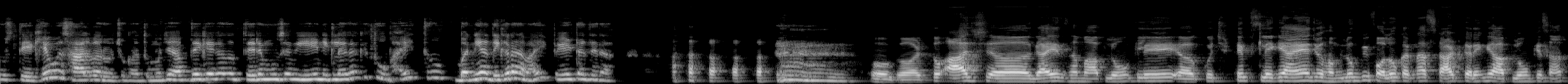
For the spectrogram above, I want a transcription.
उस देखे हुए साल भर हो चुका है तू। मुझे अब देखेगा तो तेरे मुँह से भी यही निकलेगा कि तू भाई तू बनिया दिख रहा है भाई पेट है तेरा। ओ गॉड तो आज गाइस हम आप लोगों के लिए कुछ टिप्स लेके आए हैं जो हम लोग भी फॉलो करना स्टार्ट करेंगे आप लोगों के साथ।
